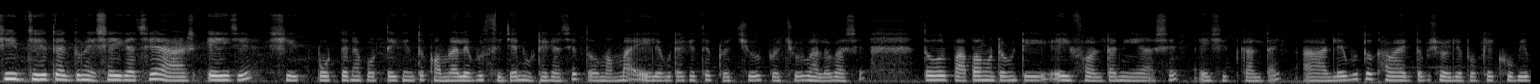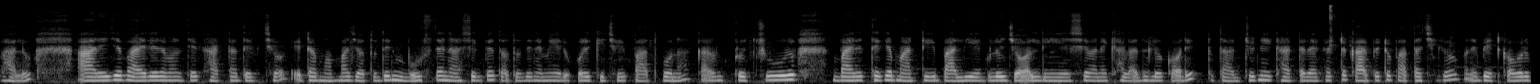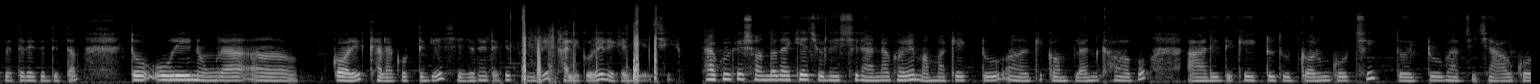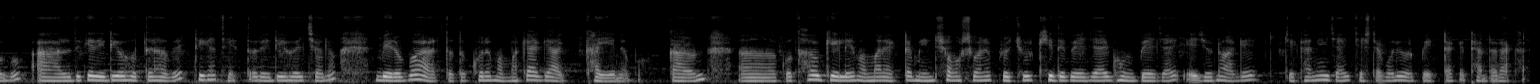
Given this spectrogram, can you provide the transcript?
শীত যেহেতু একদম এসেই গেছে, আর এই যে শীত পড়তে না পড়তেই কিন্তু কমলা লেবুর সিজন উঠে গেছে, তো মাম্মা এই লেবুটা খেতে প্রচুর প্রচুর ভালোবাসে। তো ওর পাপা মোটামুটি এই ফলটা নিয়ে আসে এই শীতকালটায়। আর লেবু তো খাওয়া একদম শরীরের পক্ষে খুবই ভালো। আর এই যে বাইরের আমার যে খাটটা দেখছ, এটা মাম্মা যতদিন বুঝতে না শিখবে ততদিন আমি এর উপরে কিছুই পাতবো না। কারণ প্রচুর বাইরের থেকে মাটি, বালি এগুলো জল নিয়ে এসে মানে খেলাধুলো করে। তো তার জন্য এই খাটটা দেখা একটা কার্পেটও পাতা ছিল মানে বেড কভারও পেতে রেখে দিতাম। তো ওর এই নোংরা করে খেলা করতে গিয়ে সেই জন্য এটাকে তুলে খালি করে রেখে দিয়েছি। ঠাকুরকে সন্ধ্যা দেখিয়ে চলে এসেছি রান্নাঘরে। মাম্মাকে একটু আর কি কমপ্ল্যান খাওয়াবো। আর এদিকে একটু দুধ গরম করছি, তো একটু ভাবছি চাও করব। আর ওদিকে রেডিও হতে হবে, ঠিক আছে? তো রেডি হয়ে চলো বেরোবো, আর ততক্ষণে মাম্মাকে আগে আগ- খাইয়ে নেব। কারণ কোথাও গেলে আমার একটা মেন সমস্যা মানে প্রচুর খিদে পেয়ে যায়, ঘুম পেয়ে যায়। এই জন্য আগে যেখানেই যাই চেষ্টা করি ওর পেটটাকে ঠান্ডা রাখার।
